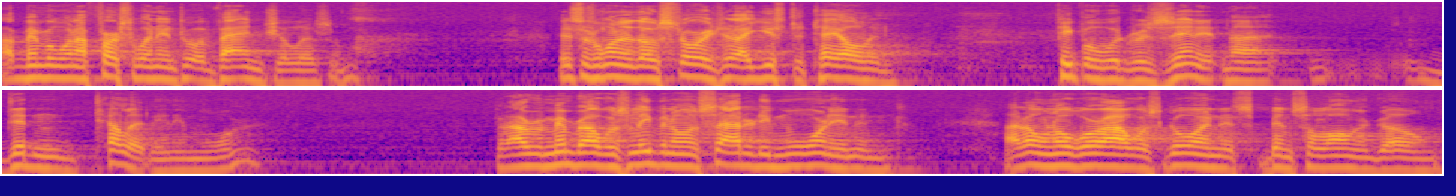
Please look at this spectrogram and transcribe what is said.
I remember when I first went into evangelism. This is one of those stories that I used to tell, and people would resent it, and I, didn't tell it anymore. But I remember I was leaving on Saturday morning, and I don't know where I was going. It's been so long ago.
